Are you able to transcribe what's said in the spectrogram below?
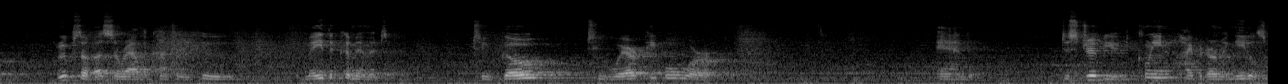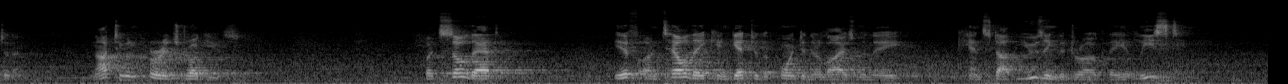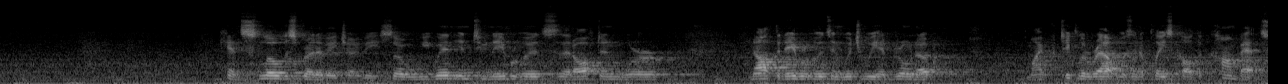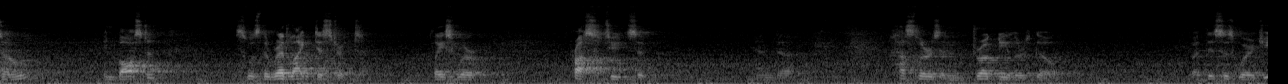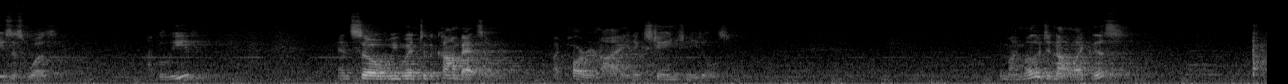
groups of us around the country who made the commitment to go to where people were and distribute clean hypodermic needles to them. Not to encourage drug use, but so that if until they can get to the point in their lives when they can stop using the drug, they at least can slow the spread of HIV. So we went into neighborhoods that often were not the neighborhoods in which we had grown up. My particular route was in a place called the Combat Zone in Boston. This was the red light district, a place where prostitutes and, and uh, hustlers and drug dealers go. But this is where Jesus was, I believe. And so we went to the combat zone, my partner and I, and exchanged needles. And my mother did not like this.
